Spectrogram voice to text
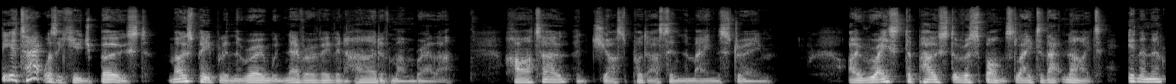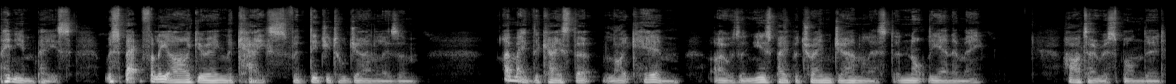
The attack was a huge boost. Most people in the room would never have even heard of Mumbrella. Harto had just put us in the mainstream. I raced to post a response later that night in an opinion piece, respectfully arguing the case for digital journalism. I made the case that, like him, I was a newspaper trained journalist and not the enemy. Harto responded,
